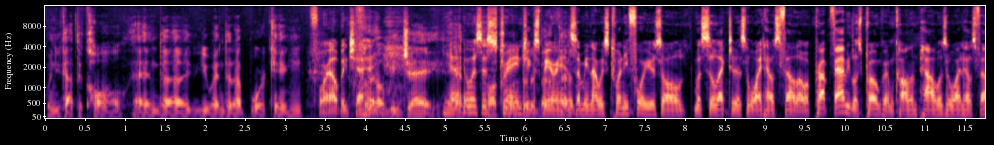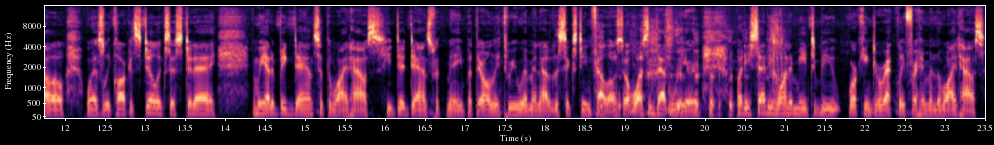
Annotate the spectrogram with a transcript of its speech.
when you got the call, and uh, you ended up working for LBJ. For LBJ. Yeah, and it was a strange a experience. I mean, I was 24 years old, was selected as a White House Fellow, a pro- fabulous program. Colin Powell was a White House Fellow. Wesley Clark, it still exists today. And we had a big dance at the White House. He did dance with me, but there are only three women out of the 16 fellows, so it wasn't that weird. but he said he wanted me to be working directly for him in the White House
